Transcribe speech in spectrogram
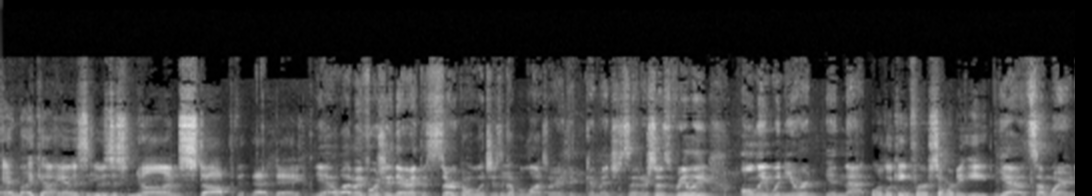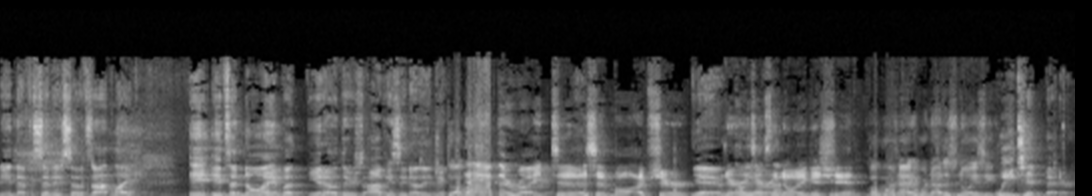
And my God, yeah, it was it was just non-stop th- that day. Yeah, well, I mean, fortunately, they're at the Circle, which is a couple blocks away at the convention center. So it's really only when you were in that, Or looking for somewhere to eat. yeah, somewhere in that vicinity. So it's not like it, it's annoying, but you know, there's obviously nothing. To, Do I They want- have their right to assemble. I'm sure Yeah, yeah. nerds Oh, yeah, it's are not a annoying big as issue. shit. But we're not we're not as noisy. we tip better,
